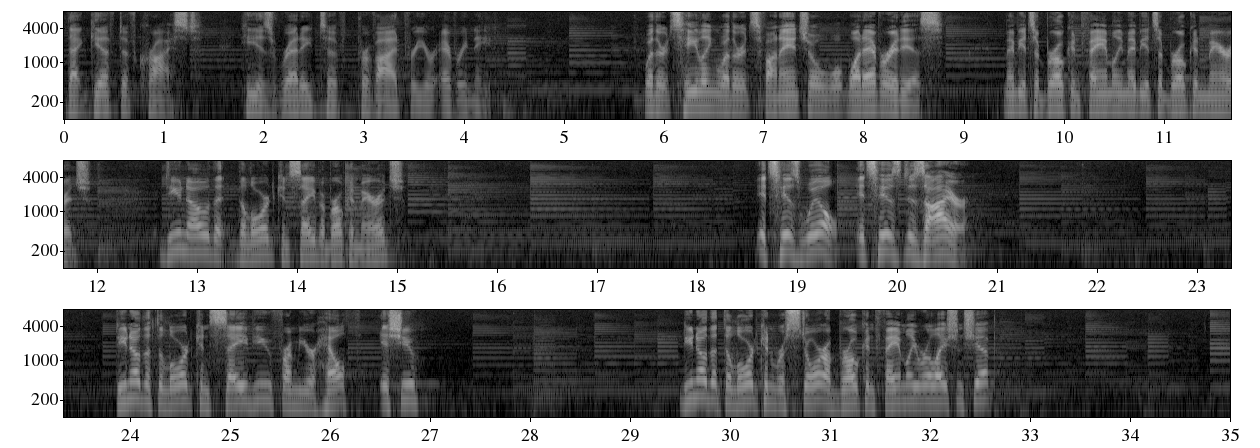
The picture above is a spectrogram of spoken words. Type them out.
That gift of Christ, he is ready to provide for your every need. Whether it's healing, whether it's financial, whatever it is. Maybe it's a broken family, maybe it's a broken marriage. Do you know that the Lord can save a broken marriage? It's His will, it's His desire. Do you know that the Lord can save you from your health issue? Do you know that the Lord can restore a broken family relationship?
